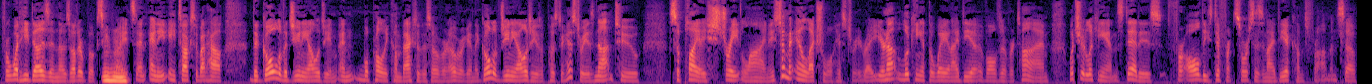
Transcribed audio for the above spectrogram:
for what he does in those other books he writes, and and he, he talks about how the goal of a genealogy, and, and we'll probably come back to this over and over again. The goal of genealogy, as opposed to history, is not to supply a straight line. And he's talking about intellectual history, right? You're not looking at the way an idea evolves over time. What you're looking at instead is for all these different sources an idea comes from. And so,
